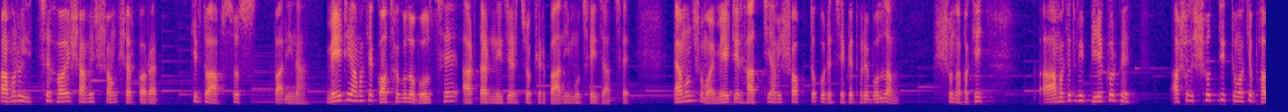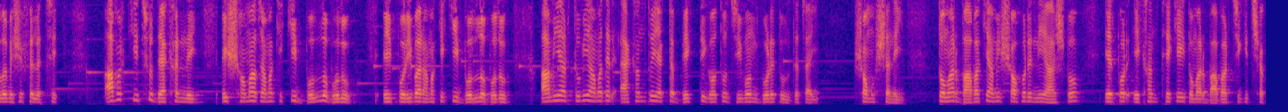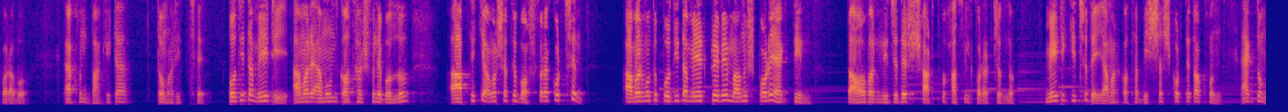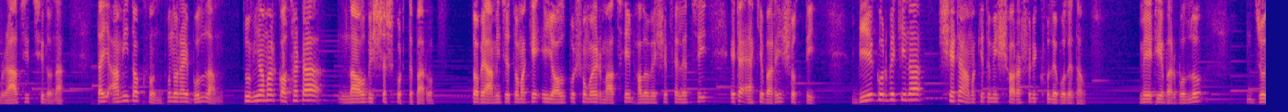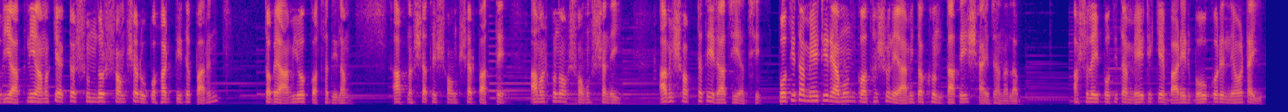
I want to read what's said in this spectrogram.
আমারও ইচ্ছে হয় স্বামীর সংসার করার, কিন্তু আফসোস পারি না। মেয়েটি আমাকে কথাগুলো বলছে আর তার নিজের চোখের পানি মুছেই যাচ্ছে। এমন সময় মেয়েটির হাতটি আমি শক্ত করে চেপে ধরে বললাম সোনা পাখি, আমাকে তুমি বিয়ে করবে? আসলে সত্যি তোমাকে ভালোবেসে ফেলেছি। আমার কিছু দেখার নেই। এই সমাজ আমাকে কি বলল বলুক? এই পরিবার আমাকে কি বলল বলুক? আমি আর তুমি আমাদের একান্তই একটা ব্যক্তিগত জীবন গড়ে তুলতে চাই। সমস্যা নেই। তোমার বাবাকে আমি শহরে নিয়ে আসব, এরপর এখান থেকেই তোমার বাবার চিকিৎসা করাবো। এখন বাকিটা তোমার ইচ্ছে। পতিতা মেয়েটি আমার এমন কথা শুনে বলল, আপনি কি আমার সাথে বস্করা করছেন? আমার মতো পতিতা মেয়ের প্রেমে মানুষ পড়ে একদিন, তাও আবার নিজেদের স্বার্থ হাসিল করার জন্য। মেয়েটি কিছুতেই আমার কথা বিশ্বাস করতে তখন একদম রাজি ছিল না। তাই আমি তখন পুনরায় বললাম, তুমি আমার কথাটা নাও বিশ্বাস করতে পারো, তবে আমি যে তোমাকে এই অল্প সময়ের মাঝেই ভালোবেসে ফেলেছি, এটা একেবারেই সত্যি। বিয়ে করবে কিনা, সেটা আমাকে তুমি সরাসরি খুলে বলে দাও। মেয়েটি এবার বলল, যদি আপনি আমাকে একটা সুন্দর সংসার উপহার দিতে পারেন, তবে আমিও কথা দিলাম। আপনার সাথে সংসার পাততে আমার কোনো সমস্যা নেই। আমি সবটাতেই রাজি আছি। পতিতা মেয়েটির এমন কথা শুনে আমি তখন তাতেই সায় জানালাম। আসলে এই পতিতা মেয়েটিকে বাড়ির বউ করে নেওয়াটাই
